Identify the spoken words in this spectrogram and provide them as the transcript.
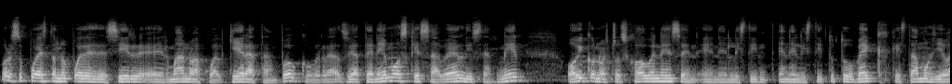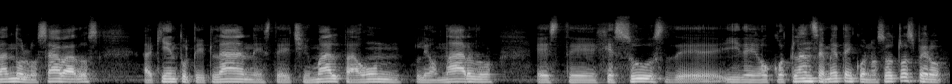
Por supuesto, no puedes decir hermano a cualquiera tampoco, ¿verdad? O sea, tenemos que saber discernir Hoy con nuestros jóvenes en, el, Instituto BEC que estamos llevando los sábados, aquí en Tultitlán, este, Chimalpa, un Leonardo, este, Jesús y de Ocotlán se meten con nosotros, pero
